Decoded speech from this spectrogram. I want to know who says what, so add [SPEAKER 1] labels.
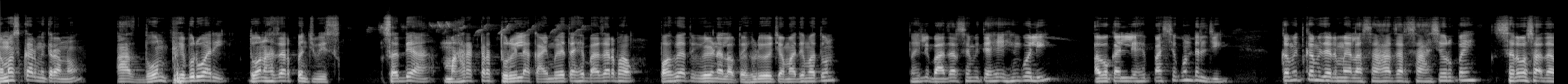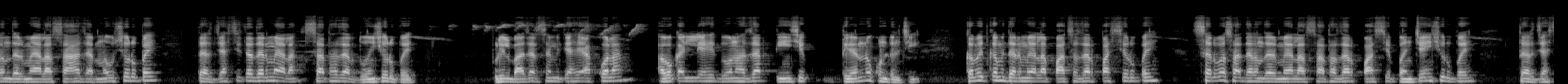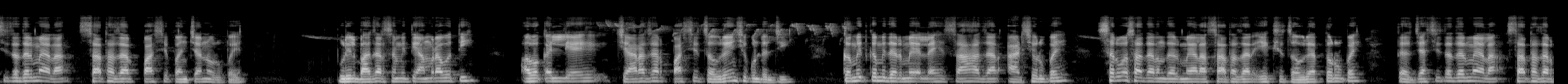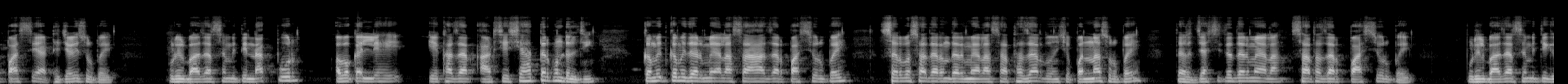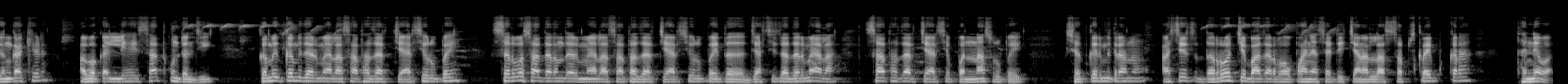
[SPEAKER 1] नमस्कार मित्रांनो. आज दोन फेब्रुवारी दोन हजार पंचवीस. सध्या महाराष्ट्रात तुरीला काय मिळत आहे बाजारभाव? पाहूयात वेळ न लावता व्हिडिओच्या माध्यमातून. पहिली बाजार समिती आहे हिंगोली. अवकाली आहे पाचशे क्विंटलची. कमीत कमी दर मिळाला सहा हजार सहाशे रुपये. सर्वसाधारण दर मिळाला सहा हजार नऊशे रुपये. तर जास्तीचा दर मिळाला सात हजार दोनशे रुपये. पुढील बाजार समिती आहे अकोला. अवकाली आहे दोन हजार तीनशे त्र्याण्णव क्विंटलची. कमीत कमी दरम्याला पाच हजार पाचशे रुपये सर्वसाधारण दरम्याला सात हजार पाचशे पंच्याऐंशी रुपये तर जास्तीचा दरम्याला सात हजार पाचशे पंच्याण्णव रुपये. पुढील बाजार समिती अमरावती अवकाली आहे चार हजार पाचशे चौऱ्याऐंशी क्विंटलची. कमीत कमी दरम्याला आहे सहा हजार आठशे रुपये सर्वसाधारण दरम्याला सात हजार एकशे चौऱ्याहत्तर रुपये तर जास्तीचा दरम्याला सात हजार पाचशे अठ्ठेचाळीस रुपये. पुढील बाजार समिती नागपूर अवकाल्य आहे एक हजार आठशे शहात्तर क्विंटलची. कमीत कमी दर मिळाला सहा हजार पाचशे रुपये सर्वसाधारण दर मिळाला सात हजार दोनशे पन्नास रुपये तर जास्तीचा दर मिळाला सात हजार पाचशे रुपये. पुढील बाजार समिती गंगाखेड अवकाली आहे सात क्विंटलची. कमीत कमी दर मिळाला सात हजार चारशे रुपये सर्वसाधारण दर मिळाला सात हजार चारशे रुपये तर जास्तीचा दर मिळाला सात हजार चारशे पन्नास रुपये. शेतकरी मित्रांनो असेच दररोजचे बाजारभाव पाहण्यासाठी चॅनलला सबस्क्राईब करा. धन्यवाद.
